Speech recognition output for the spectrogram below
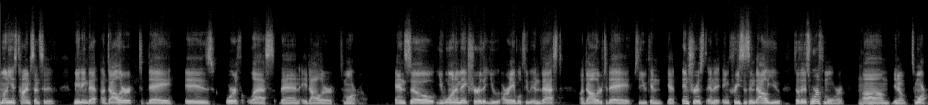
money is time sensitive, meaning that a dollar today is worth less than a dollar tomorrow. And so you want to make sure that you are able to invest a dollar today so you can get interest and it increases in value so that it's worth more, Mhm. um, you know, tomorrow,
